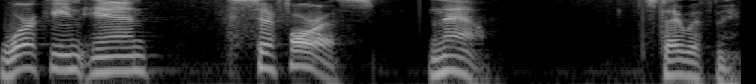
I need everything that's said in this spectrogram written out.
working in Sepphoris. Now, stay with me.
